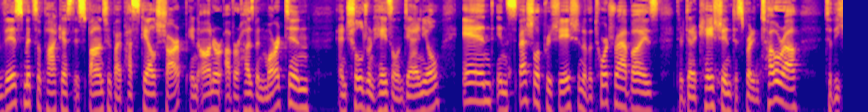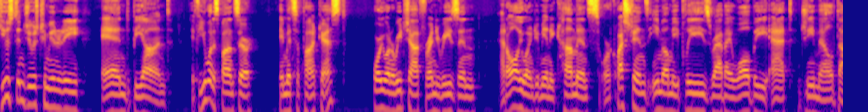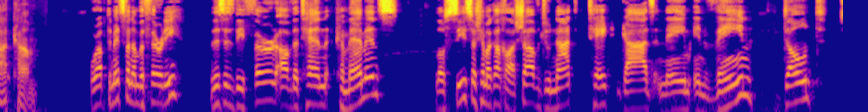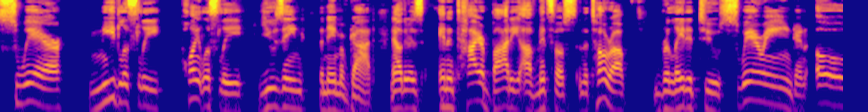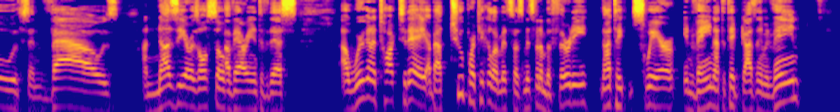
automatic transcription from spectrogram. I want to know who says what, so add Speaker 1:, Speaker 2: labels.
Speaker 1: This mitzvah podcast is sponsored by Pascale Sharpe in honor of her husband Martyn and children Hazel and Daniel, and in special appreciation of the torch rabbis, their dedication to spreading Torah to the Houston Jewish community and beyond. If you want to sponsor a mitzvah podcast, or you want to reach out for any reason at all, you want to give me any comments or questions, email me please, rabbiwolbe at gmail.com. We're up to mitzvah number 30. This is the third of the Ten Commandments. Do not take God's name in vain. Don't swear needlessly, pointlessly using the name of God. Now there's an entire body of mitzvos in the Torah related to swearing and oaths and vows. A nazir is also a variant of this. Uh, we're going to talk today about two particular mitzvahs. Mitzvah number 30, not to swear in vain, not to take God's name in vain.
